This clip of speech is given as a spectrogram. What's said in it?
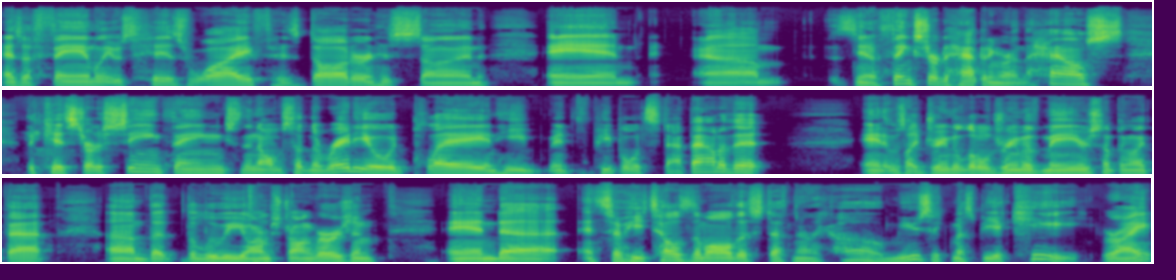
as a family. It was his wife, his daughter, and his son, and um, you know things started happening around the house. The kids started seeing things. Then all of a sudden, the radio would play, and he people would snap out of it, and it was like "Dream a Little Dream of Me" or something like that. Um, the the Louis Armstrong version. And uh, and so he tells them all this stuff, and they're like, "Oh, music must be a key, right?"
